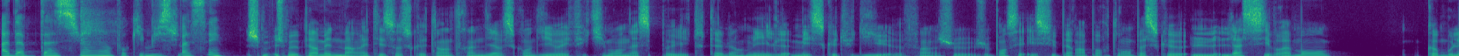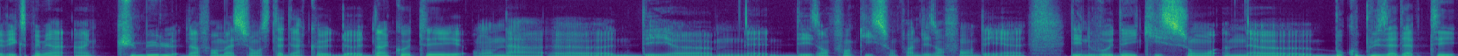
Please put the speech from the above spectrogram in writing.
adaptation pour qu'il puisse passer. Je, je me permets de m'arrêter sur ce que tu es en train de dire, parce qu'on dit, ouais, effectivement, on a spoilé tout à l'heure, mais, le- mais ce que tu dis, enfin, je, je pense, est, super important, parce que là, c'est vraiment, comme vous l'avez exprimé, un, cumul d'informations. C'est-à-dire que d'un côté, on a euh, des, euh, des enfants qui sont, enfin, des enfants, des, euh, des nouveaux-nés qui sont beaucoup plus adaptés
